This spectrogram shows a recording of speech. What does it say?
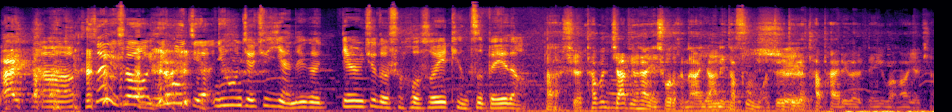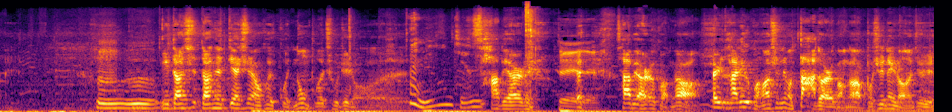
哎呀，啊，所以说倪虹洁，倪虹洁去演那个电视剧的时候，所以挺自卑的，啊，是他们家庭上也受了很大压力，他父母对这个他拍这个连续广告也挺那。嗯嗯。因为当时当时电视上会滚动播出这种擦边儿的对对 擦边儿的广告，而且他这个广告是那种大段的广告，不是那种就是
